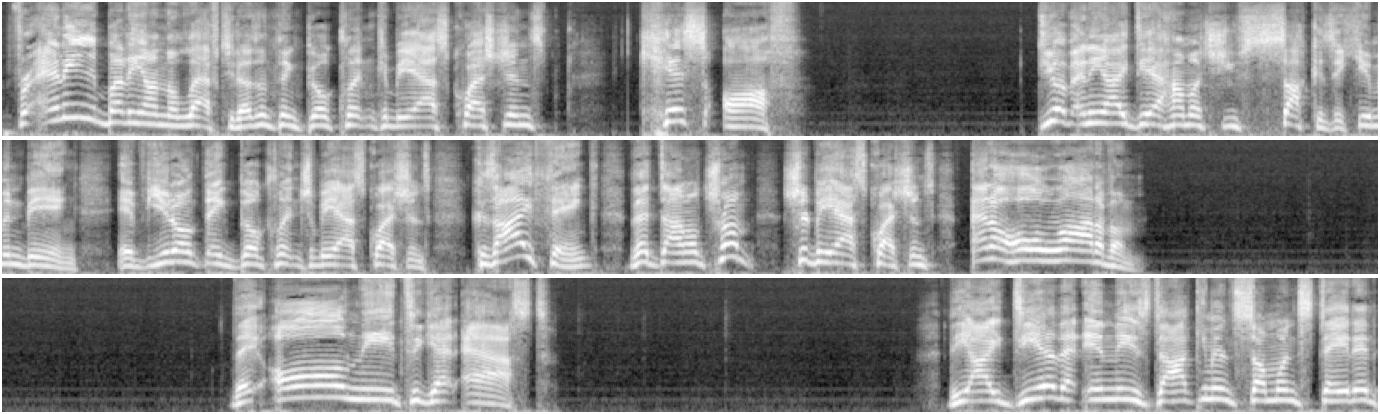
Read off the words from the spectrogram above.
for anybody on the left who doesn't think bill clinton can be asked questions kiss off do you have any idea how much you suck as a human being if you don't think Bill Clinton should be asked questions? Because I think that Donald Trump should be asked questions, and a whole lot of them. They all need to get asked. The idea that in these documents someone stated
